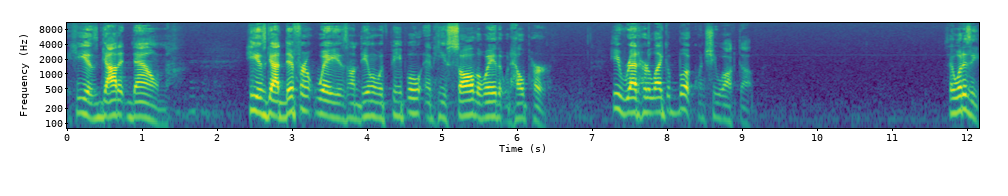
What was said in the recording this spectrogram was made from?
he has got it down. He has got different ways on dealing with people, and he saw the way that would help her. He read her like a book when she walked up. Say, what is he?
